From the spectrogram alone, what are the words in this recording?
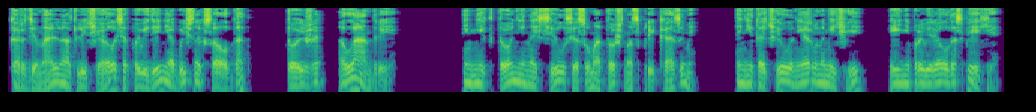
кардинально отличалось от поведения обычных солдат той же Ландрии. Никто не носился суматошно с приказами, не точил нервно мечи и не проверял доспехи.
